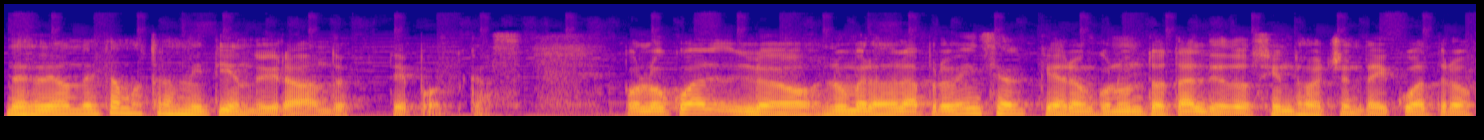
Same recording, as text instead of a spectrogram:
desde donde estamos transmitiendo y grabando este podcast. Por lo cual los números de la provincia quedaron con un total de 284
